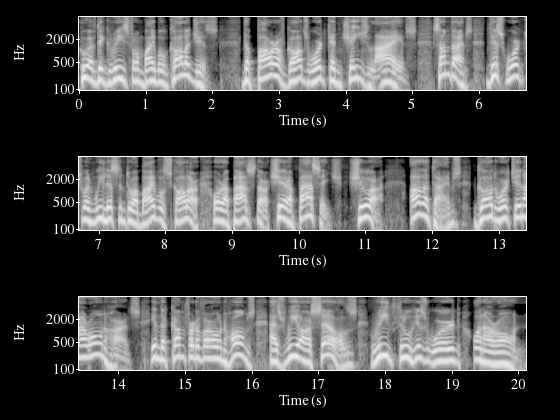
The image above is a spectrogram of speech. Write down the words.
who have degrees from Bible colleges. The power of God's Word can change lives. Sometimes this works when we listen to a Bible scholar or a pastor share a passage, sure. Other times, God works in our own hearts, in the comfort of our own homes, as we ourselves read through His Word on our own.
